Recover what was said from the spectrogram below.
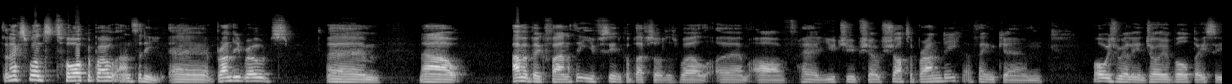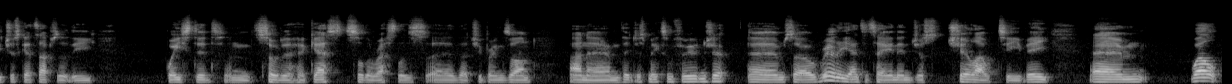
the next one to talk about, Anthony, uh, Brandi Rhodes. Um, now, I'm a big fan. I think you've seen a couple episodes as well um, of her YouTube show, Shot of Brandi. I think um, always really enjoyable. Basically, just gets absolutely wasted, and so do her guests, other wrestlers uh, that she brings on and um, they just make some food and shit. Um, so really entertaining, just chill out TV. Um, well,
